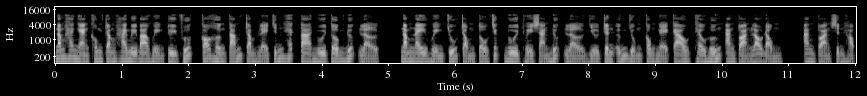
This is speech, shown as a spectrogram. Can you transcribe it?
Năm 2023 huyện Tuy Phước có hơn 809 hecta nuôi tôm nước lợ. Năm nay huyện chú trọng tổ chức nuôi thủy sản nước lợ dựa trên ứng dụng công nghệ cao theo hướng an toàn lao động, an toàn sinh học,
